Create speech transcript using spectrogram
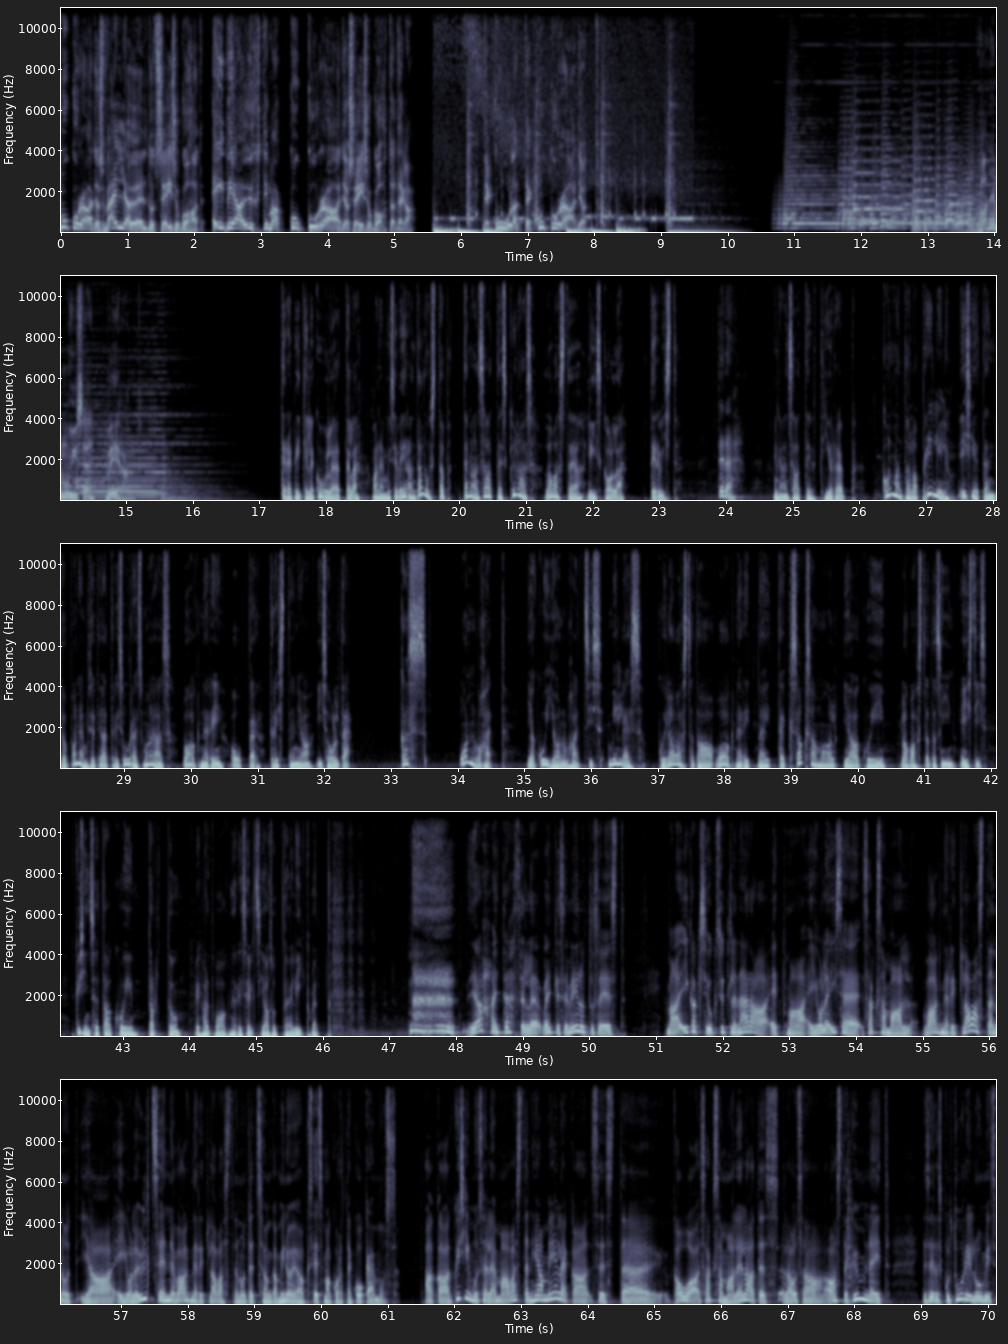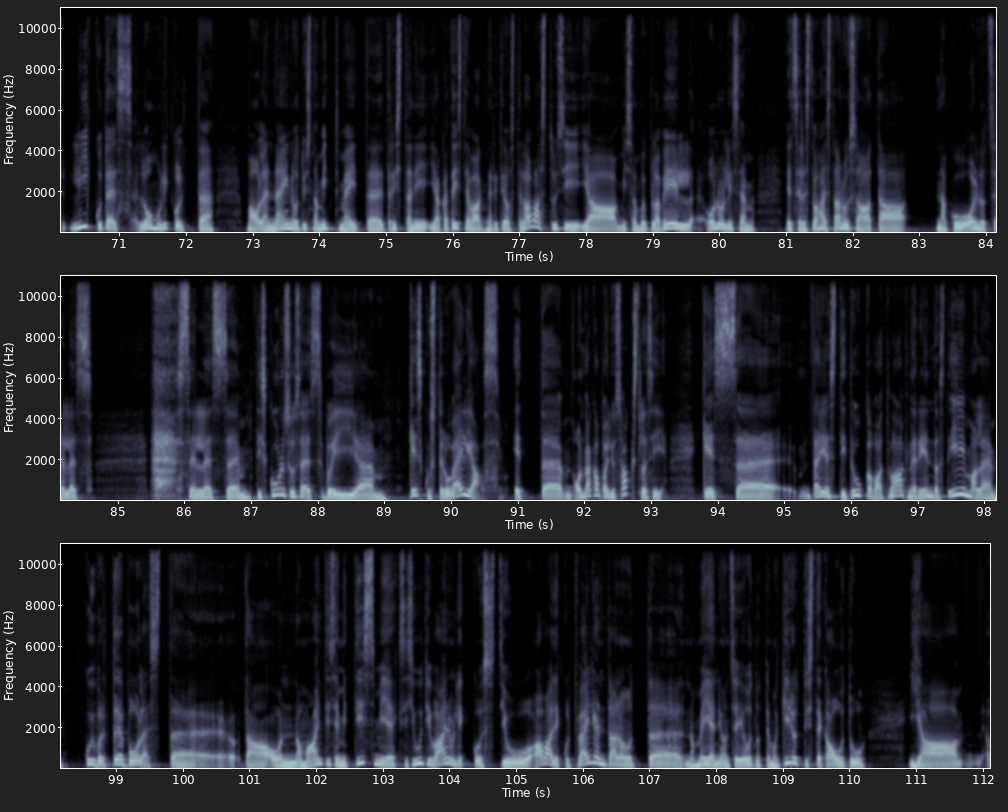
Kuku Raadios välja öeldud seisukohad ei pea ühtima Kuku Raadio seisukohtadega. Te kuulate Kuku Raadiot. Vanemuise veerand tere kõigile kuulajatele, Vanemuise veerand alustab, täna on saates külas lavastaja Liis Kolle, tervist! tere! mina olen saatejuht Tiia Rööp. Kolmandal aprillil esietendub Vanemuise teatri suures majas Wagneri ooper Tristan ja Isolde. kas on vahet ja kui on vahet, siis milles, kui lavastada Wagnerit näiteks Saksamaal ja kui lavastada siin Eestis? küsin seda kui Tartu Richard Wagneri seltsi asutajaliikmelt jah, aitäh selle väikese meenutuse eest. Ma igaks juhuks ütlen ära, et ma ei ole ise Saksamaal Wagnerit lavastanud ja ei ole üldse enne Wagnerit lavastanud, et see on ka minu jaoks esmakordne kogemus. Aga küsimusele ma vastan hea meelega, sest äh, kaua Saksamaal elades, lausa aastakümneid ja selles kultuuriruumis liikudes loomulikult äh, ma olen näinud üsna mitmeid äh, Tristani ja ka teiste Wagneri teoste lavastusi ja mis on võib-olla veel olulisem, et sellest vahest aru saada nagu olnud selles, selles äh, diskursuses või äh, keskusteluväljas, et on väga palju sakslasi, kes täiesti tõukavad Wagneri endast eemale kuivõrd tõepoolest äh, ta on oma antisemitismi ehk siis juudi vaenulikkust ju avalikult väljendanud, äh, noh, meieni on see jõudnud tema kirjutiste kaudu ja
